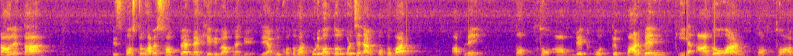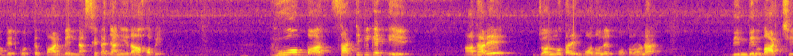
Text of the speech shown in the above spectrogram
তাহলে তা স্পষ্টভাবে সফটওয়্যার দেখিয়ে দিবে আপনাকে যে আপনি কতবার পরিবর্তন করেছেন আর কতবার আপনি তথ্য আপডেট করতে পারবেন? কি আদৌ আর তথ্য আপডেট করতে পারবেন না, সেটা জানিয়ে দেওয়া হবে। ভুয়ো বার্থ সার্টিফিকেট দিয়ে আধারে জন্ম তারিখ, বদলের প্রতারণা দিন দিন বাড়ছে।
